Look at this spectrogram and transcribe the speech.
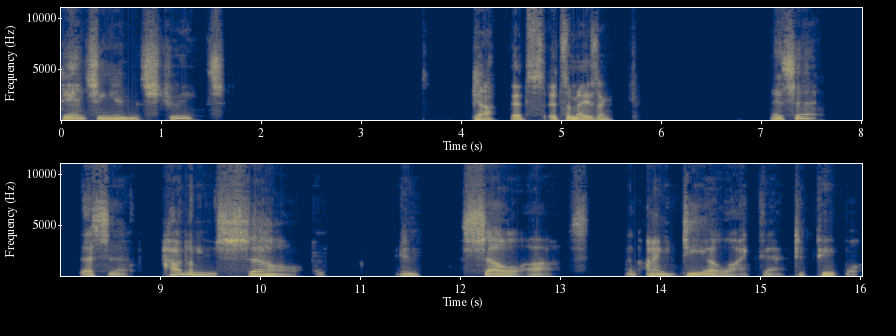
dancing in the streets. Yeah, it's it's amazing. That's it. That's it. How do you sell and sell uh, an idea like that to people?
